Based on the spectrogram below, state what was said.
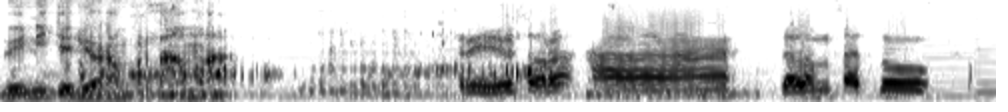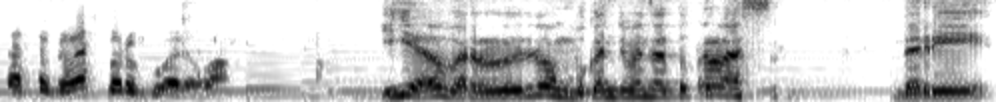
lu ini jadi orang pertama. serius orang ah, dalam satu satu kelas baru gua doang Iya, baru lu dong, bukan cuma satu kelas. Dari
